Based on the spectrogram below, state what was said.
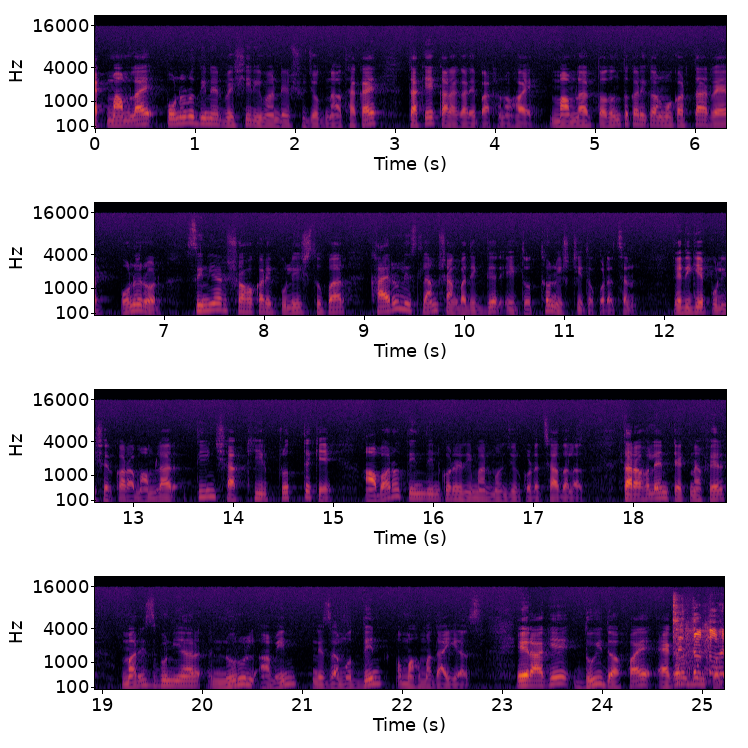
এক মামলায় পনেরো দিনের বেশি রিমান্ডের সুযোগ না থাকায় তাকে কারাগারে পাঠানো হয়। মামলার তদন্তকারী কর্মকর্তা র্যাব পনেরোর সিনিয়র সহকারী পুলিশ সুপার খায়রুল ইসলাম সাংবাদিকদের এই তথ্য নিশ্চিত করেছেন। এদিকে পুলিশের করা মামলার তিন সাক্ষীর প্রত্যেকে আবারও তিন দিন করে রিমান্ড মঞ্জুর করেছে আদালত। তারা হলেন টেকনাফের মারিজবুনিয়ার নুরুল আমিন নিজামুদ্দিন ও মোহাম্মদ আইয়াস এর আগে দুই দফায় এগারো দিন করে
